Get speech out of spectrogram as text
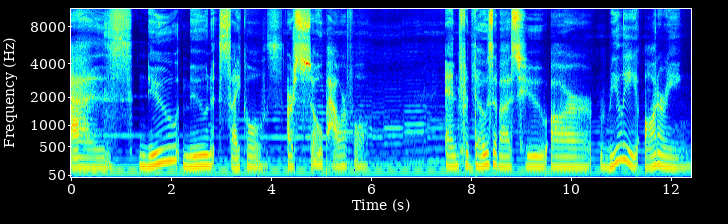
as new moon cycles are so powerful. And for those of us who are really honoring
